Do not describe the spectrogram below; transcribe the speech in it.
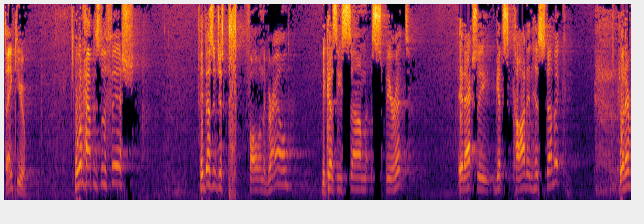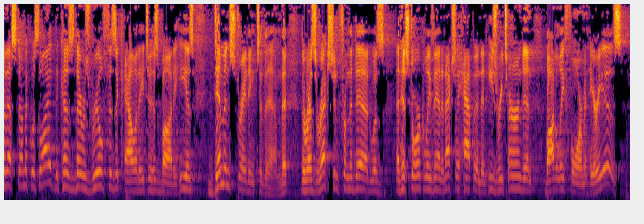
thank you. And what happens to the fish? It doesn't just fall on the ground because he's some spirit it actually gets caught in his stomach, whatever that stomach was like, because there was real physicality to his body. He is demonstrating to them that the resurrection from the dead was an historical event. It actually happened, and he's returned in bodily form, and here he is.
